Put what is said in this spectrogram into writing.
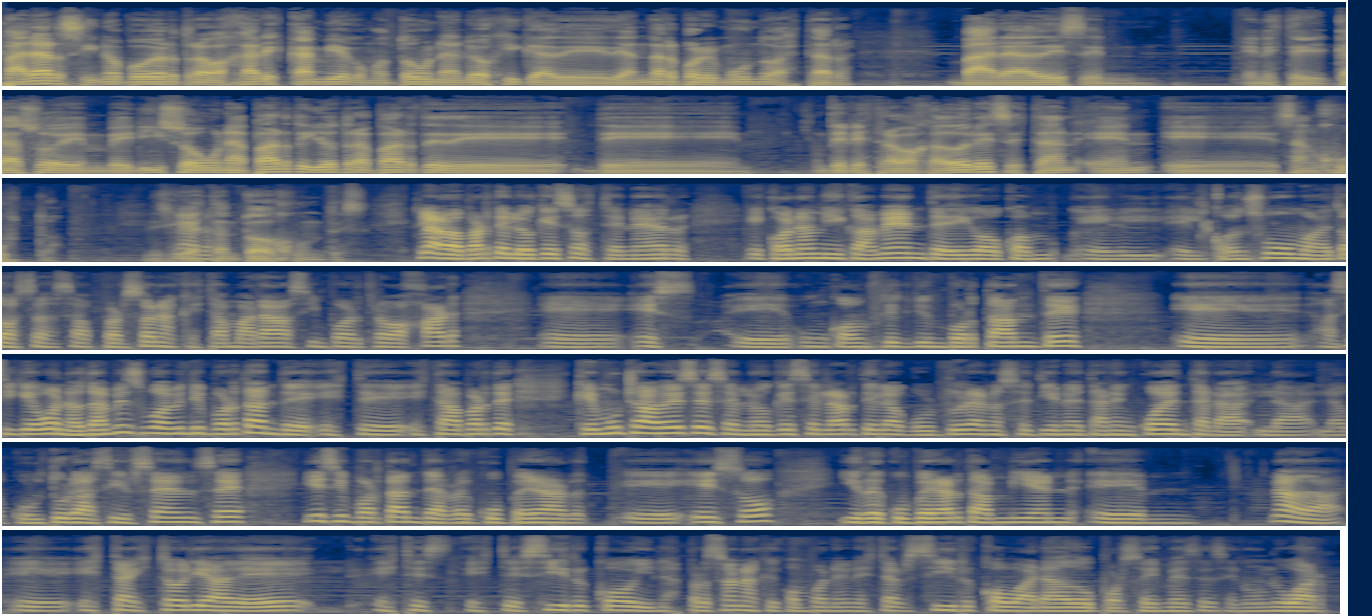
pararse y no poder trabajar es cambia como toda una lógica de, andar por el mundo a estar varades en, en este caso en Berizo una parte y otra parte de, de, los trabajadores están en eh, San Justo. Ni siquiera están todos juntos. Claro, aparte de lo que es sostener económicamente, digo, con el, consumo de todas esas personas que están varadas sin poder trabajar, eh, es eh, un conflicto importante. Eh, así que bueno, también sumamente importante este, esta parte que muchas veces en lo que es el arte y la cultura no se tiene tan en cuenta, la, la, cultura circense, y es importante recuperar eh, eso y recuperar también, eh, nada, esta historia de este, este circo y las personas que componen este circo varado por seis meses en un lugar.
